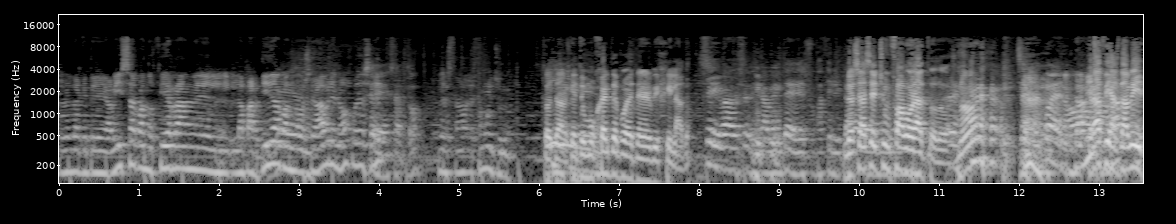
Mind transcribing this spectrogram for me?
Es verdad que te avisa cuando cierran el- la partida, cuando se abre, ¿no? Puede Sí, ser. exacto. Está, está muy chulo. Total, Y- que tu mujer te puede tener vigilado. Sí, básicamente es facilitar. Nos has hecho un favor a todos, ¿no? Sí, bueno. David- Gracias, David.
